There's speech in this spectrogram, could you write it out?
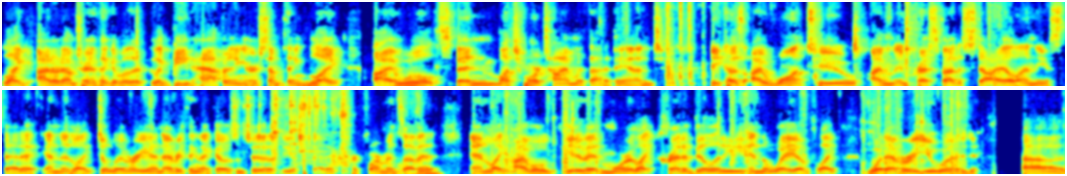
like I don't know, I'm trying to think of other like Beat Happening or something. Like I will spend much more time with that band because I want to. I'm impressed by the style and the aesthetic and the like delivery and everything that goes into the aesthetic performance of it, and like I will give it more like credibility in the way of like whatever you would uh,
